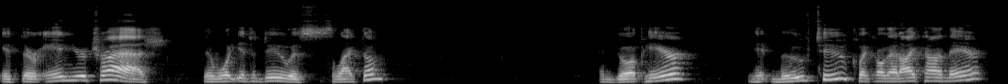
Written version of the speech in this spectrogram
If they're in your trash, then what you have to do is select them and go up here, hit move to, click on that icon there,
